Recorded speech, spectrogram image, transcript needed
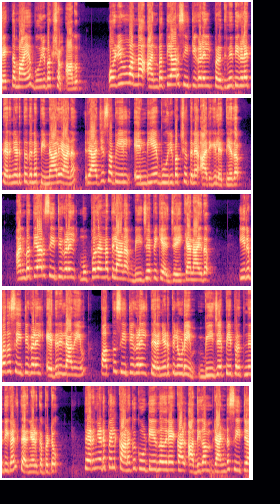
വ്യക്തമായ ഭൂരിപക്ഷം ആകും. ഒഴിവ് വന്ന അൻപത്തിയാറ് സീറ്റുകളിൽ പ്രതിനിധികളെ തെരഞ്ഞെടുത്തതിന് പിന്നാലെയാണ് രാജ്യസഭയിൽ എൻ ഡി എ ഭൂരിപക്ഷത്തിന് അരികിലെത്തിയത്. അൻപത്തിയാറ് സീറ്റുകളിൽ മുപ്പതെണ്ണത്തിലാണ് ബി ജെ പിക്ക് ജയിക്കാനായത്. ഇരുപത് സീറ്റുകളിൽ എതിരില്ലാതെയും പത്ത് സീറ്റുകളിൽ തെരഞ്ഞെടുപ്പിലൂടെയും ബി ജെ പി പ്രതിനിധികൾ തെരഞ്ഞെടുക്കപ്പെട്ടു. തെരഞ്ഞെടുപ്പിൽ കണക്ക് കൂട്ടിയിരുന്നതിനേക്കാൾ അധികം രണ്ട് സീറ്റ്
